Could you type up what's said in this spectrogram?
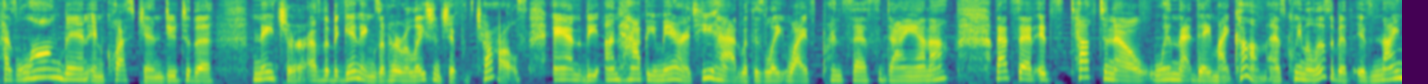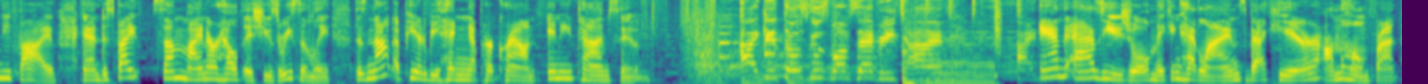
has long been in question due to the nature of the beginnings of her relationship with Charles and the unhappy marriage he had with his late wife, Princess Diana. That said, it's tough to know when that day might come, as Queen Elizabeth is 95 and despite some minor health issues recently, does not appear to be hanging up her crown anytime soon. I get those goosebumps every time. And as usual, making headlines back here on the home front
